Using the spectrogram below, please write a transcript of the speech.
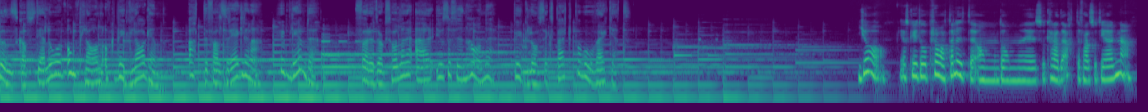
Kunskapsdialog om plan och bygglagen. Attefallsreglerna. Hur blev det? Föredragshållare är Josefin Hane, bygglovsexpert på Boverket. Ja, jag ska ju då prata lite om de eh, så kallade attefallsåtgärderna.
